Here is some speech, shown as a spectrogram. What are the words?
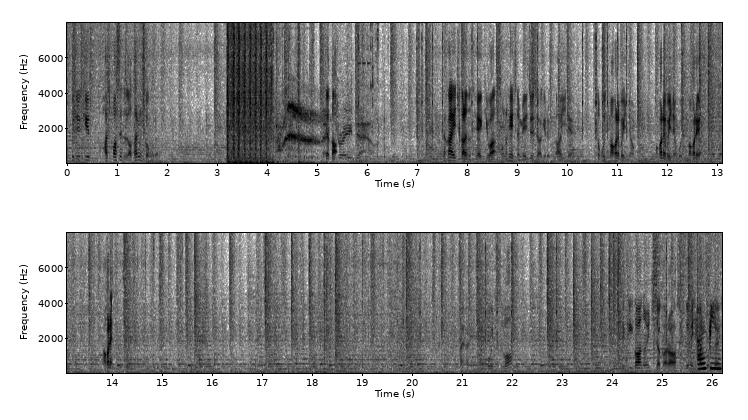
698%で当たるんかこれ。やった。高い位置からの敵はその兵士の命中率を上げる。あいいねとこいつ曲がればいいじゃん。曲がればいいじゃんこいつ。曲がれや曲がれ。はいはい。こいつは？敵側の位置だから外目に単品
